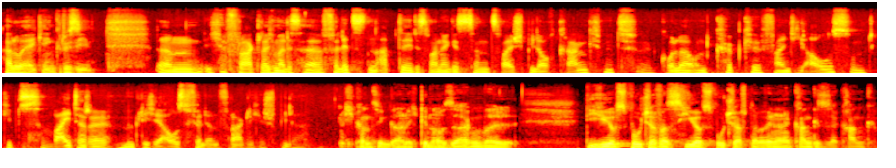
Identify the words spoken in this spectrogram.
Hallo Herr King, grüß Sie. Ähm, ich frage gleich mal das äh, verletzten Update. Es waren ja gestern zwei Spieler auch krank mit Goller und Köpke. Fallen die aus und gibt es weitere mögliche Ausfälle und fragliche Spieler? Ich kann es Ihnen gar nicht genau sagen, weil die Hiobsbotschaft, was ist Hiobsbotschaft, aber wenn er krank ist, ist er krank.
